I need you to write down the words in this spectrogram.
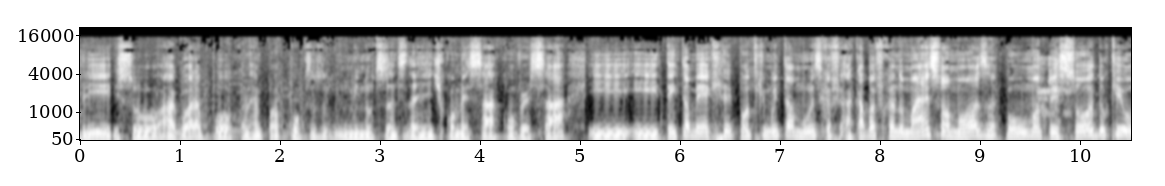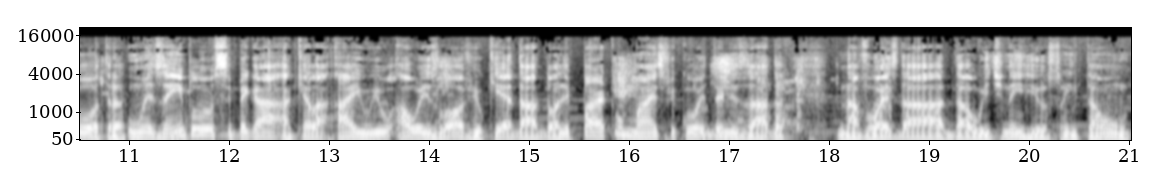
descobri isso agora há pouco, né? Há poucos minutos antes da gente começar a conversar. E, e tem também aquele ponto que muita música acaba ficando mais famosa com uma pessoa do que outra. Um exemplo, se pegar aquela I Will Always Love You, que é da Dolly Parton, mas ficou eternizada na voz da, da Whitney Houston. Então,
